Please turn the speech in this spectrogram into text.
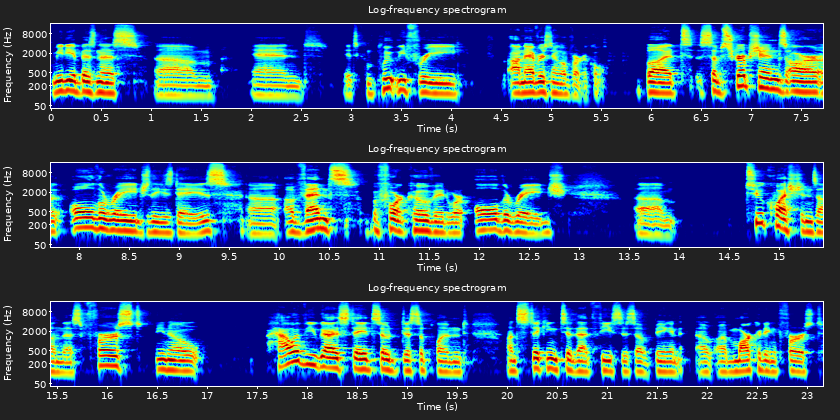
media business, um, and it's completely free on every single vertical but subscriptions are all the rage these days. Uh, events before COVID were all the rage. Um, two questions on this. First, you know, how have you guys stayed so disciplined on sticking to that thesis of being an, a, a, marketing first,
